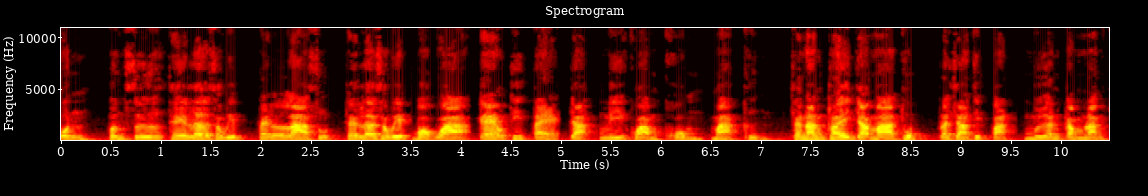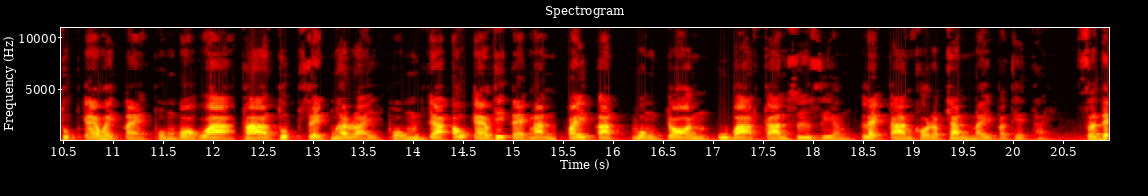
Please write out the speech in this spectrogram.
กลเพิ่งซื้อเทเลอร์สวิฟแผ่นล่าสุดเทเลอร์สวิฟบอกว่าแก้วที่แตกจะมีความคมมากขึ้น ฉะนั้นใครจะมาทุบประชาธิปัตย์เหมือนกำลังทุบแก้วให้แตก ผมบอกว่าถ้าทุบเสร็จเมื่อไหร่ ผมจะเอาแก้วที่แตกนั้นไปตัดวงจรอุบาทการซื้อเสียง และการคอร์รัปชันในประเทศไทยแสด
